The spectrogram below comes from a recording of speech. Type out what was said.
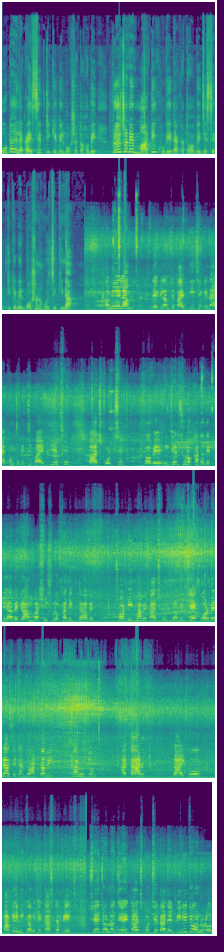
গোটা এলাকায় সেফটি কেবল বসাতে হবে প্রয়োজনে মাটি খুঁড়ে দেখাতে হবে যে সেফটি কেবল বসানো হয়েছে কিনা আমি এলাম দেখলাম যে পাইপ দিয়েছে কিনা এখন তো দেখছি পাইপ দিয়েছে কাজ করছে তবে নিজের সুরক্ষা তো দেখতেই হবে, গ্রামবাসীর সুরক্ষা দেখতে হবে, সঠিকভাবে কাজ করতে হবে। যে করবে না সেখানে তো আটকাবেই মানুষজন। আর তার দায়িত্ব তাকেই নিতে হবে, যে কাজটা পেয়েছে। সেই জন্য যে কাজ করছে, তাদের বিনীত অনুরোধ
